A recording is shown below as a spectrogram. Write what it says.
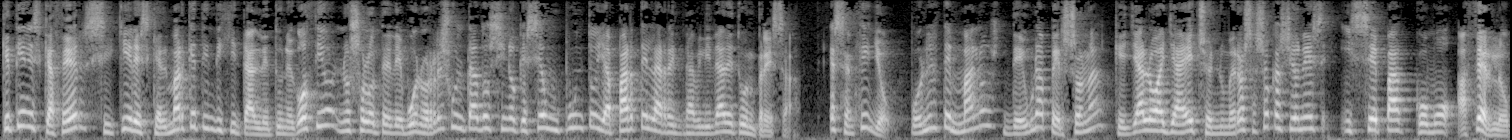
¿Qué tienes que hacer si quieres que el marketing digital de tu negocio no solo te dé buenos resultados, sino que sea un punto y aparte la rentabilidad de tu empresa? Es sencillo, ponerte en manos de una persona que ya lo haya hecho en numerosas ocasiones y sepa cómo hacerlo.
